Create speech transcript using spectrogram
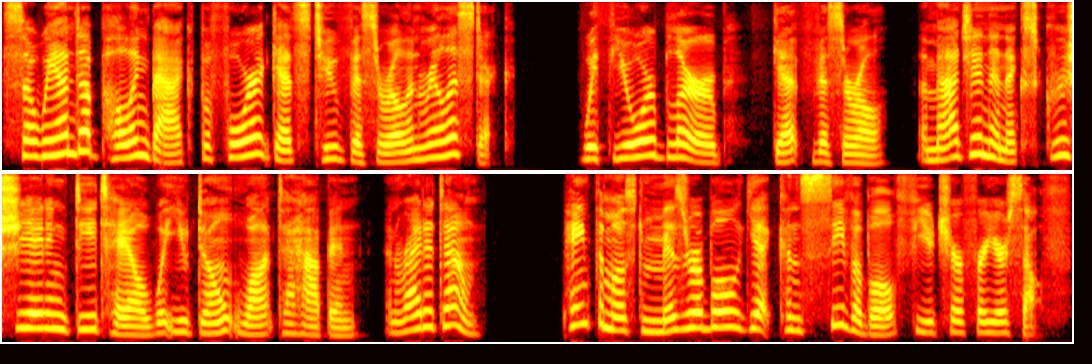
So we end up pulling back before it gets too visceral and realistic. With your blurb, get visceral. Imagine in excruciating detail what you don't want to happen and write it down. Paint the most miserable yet conceivable future for yourself.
